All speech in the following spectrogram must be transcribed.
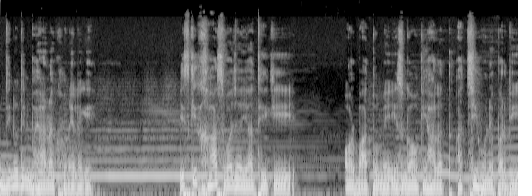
दिनों दिन भयानक होने लगी। इसकी खास वजह यह थी कि और बातों में इस गाँव की हालत अच्छी होने पर भी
